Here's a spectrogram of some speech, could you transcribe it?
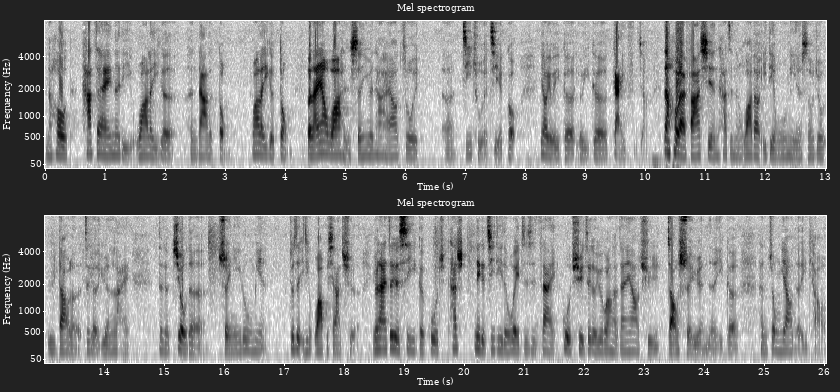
然后他在那里挖了一个很大的洞，挖了一个洞，本来要挖很深，因为他还要做。呃，基础的结构要有一个有一个盖子这样，但后来发现他只能挖到一点五米的时候，就遇到了这个原来这个旧的水泥路面，就是已经挖不下去了。原来这个是一个过去，它那个基地的位置是在过去这个月光挑战要去找水源的一个很重要的一条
